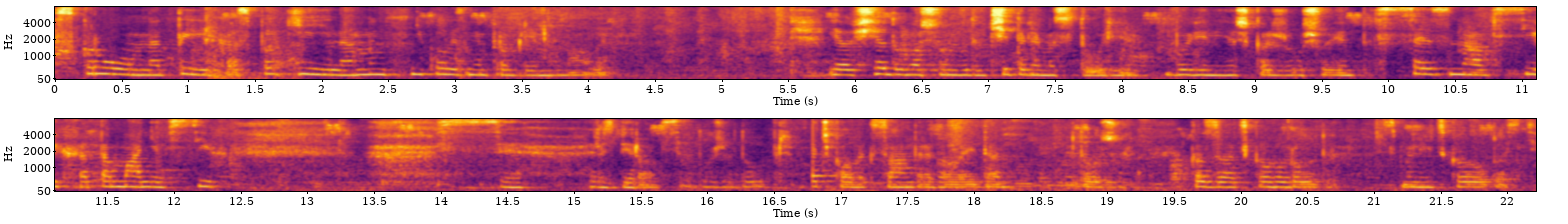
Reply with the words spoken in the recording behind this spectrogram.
скромна, тиха, спокійна. Ми ніколи з ним проблем не мали. Я взагалі думала, що він буде вчителем історії, бо він, я ж кажу, що він все знав, всіх атаманів, всіх все розбирався дуже добре. Батько Олександр Галайда, теж козацького роду з Хмельницької області.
